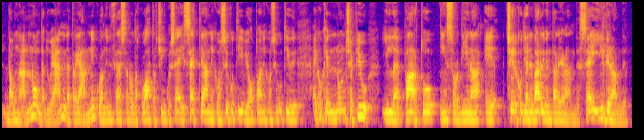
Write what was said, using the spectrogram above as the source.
da un anno, da due anni, da tre anni, quando inizia ad essere da 4, 5, 6, 7 anni consecutivi, 8 anni consecutivi, ecco che non c'è più il parto in sordina e cerco di arrivare a diventare grande, sei il grande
